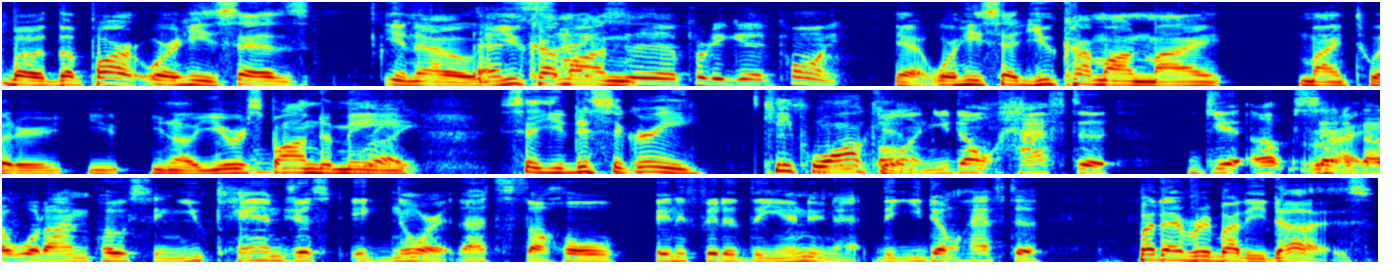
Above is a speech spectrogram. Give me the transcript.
but the part where he says, you know, That's you come on actually a pretty good point. Yeah, where he said, "You come on my my Twitter. You you know you respond to me. Right. He said you disagree. Keep Move walking. on. You don't have to get upset Right. about what I'm posting. You can just ignore it. That's the whole benefit of the internet. That you don't have to. But everybody does.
